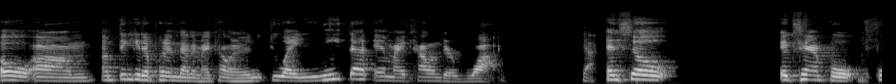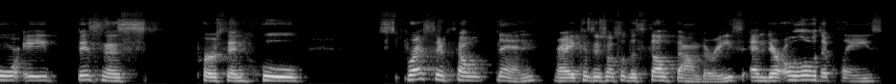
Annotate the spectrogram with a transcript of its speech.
oh um i'm thinking of putting that in my calendar. Do i need that in my calendar? Why? Yeah. and so example for a business person who express themselves then, right? Because there's also the self boundaries and they're all over the place.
